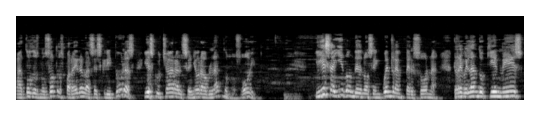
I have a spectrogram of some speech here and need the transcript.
a todos nosotros para ir a las escrituras y escuchar al Señor hablándonos hoy. Y es allí donde nos encuentra en persona, revelando quién es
